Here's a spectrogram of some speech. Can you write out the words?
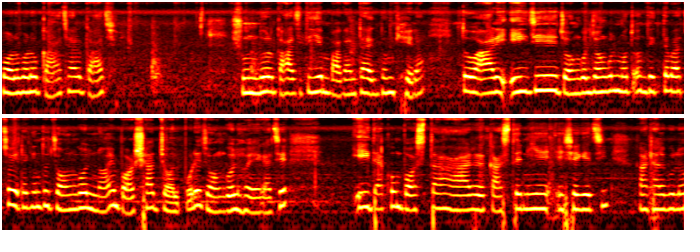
বড় বড় গাছ আর গাছ। সুন্দর গাছ দিয়ে বাগানটা একদম ঘেরা। তো আর এই যে জঙ্গল জঙ্গল মতন দেখতে পাচ্ছ, এটা কিন্তু জঙ্গল নয়, বর্ষার জল পড়ে জঙ্গল হয়ে গেছে। এই দেখো বস্তা আর কাস্তে নিয়ে এসে গেছি। কাঁঠালগুলো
